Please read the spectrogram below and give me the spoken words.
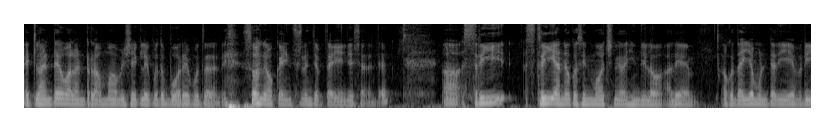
ఎట్లా అంటే వాళ్ళు అంటారు అమ్మ అభిషేక్ లేకపోతే బోర్ అయిపోతుందని సో నేను ఒక ఇన్సిడెంట్ చెప్తా ఏం చేశానంటే స్త్రీ స్త్రీ అనే ఒక సినిమా వచ్చింది కదా హిందీలో. అదే ఒక దయ్యం ఉంటుంది ఎవ్రీ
